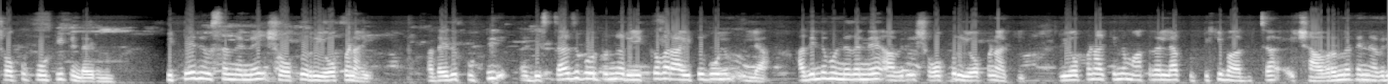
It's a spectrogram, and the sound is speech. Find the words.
ഷോപ്പ് പൂട്ടിയിട്ടുണ്ടായിരുന്നു. പിറ്റേ ദിവസം തന്നെ ഷോപ്പ് റീഓപ്പൺ ആയി. അതായത് കുട്ടി ഡിസ്ചാർജ് പോയിട്ടൊന്നും റീകവർ ആയിട്ട് പോലും ഇല്ല. അതിന്റെ മുന്നേ തന്നെ അവർ ഷോപ്പ് റീഓപ്പൺ ആക്കി. റീഓപ്പൺ ആക്കിയെന്ന് മാത്രമല്ല കുട്ടിക്ക് ബാധിച്ച ഷവർന്ന് തന്നെ അവർ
